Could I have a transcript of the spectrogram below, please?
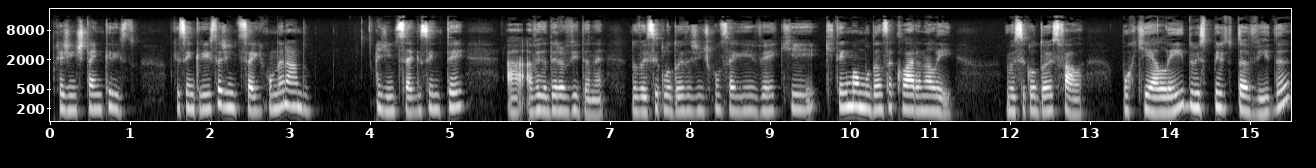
porque a gente está em Cristo. Porque sem Cristo a gente segue condenado. A gente segue sem ter a, a verdadeira vida, né? No versículo 2 a gente consegue ver que, que tem uma mudança clara na lei. No versículo 2 fala: Porque a lei do Espírito da vida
